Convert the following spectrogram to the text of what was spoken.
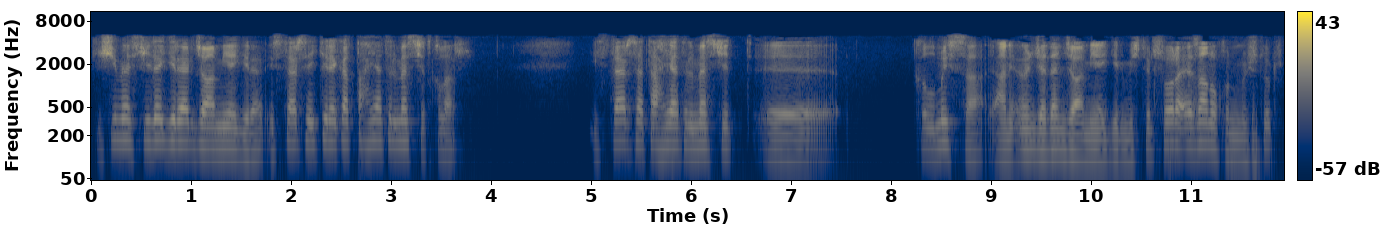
kişi mescide girer camiye girer. İsterse iki rekat tahiyyatül mescid kılar. İsterse tahiyyatül mescid e, kılmışsa yani önceden camiye girmiştir. Sonra ezan okunmuştur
